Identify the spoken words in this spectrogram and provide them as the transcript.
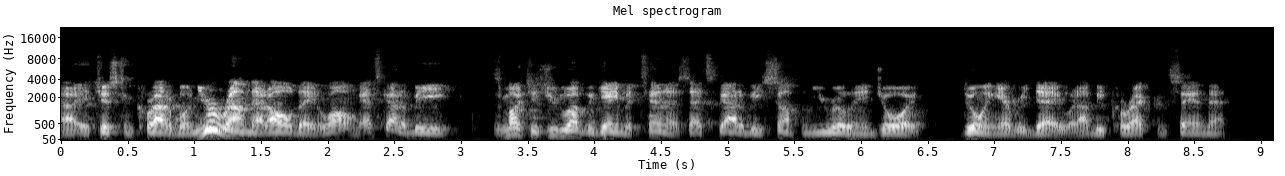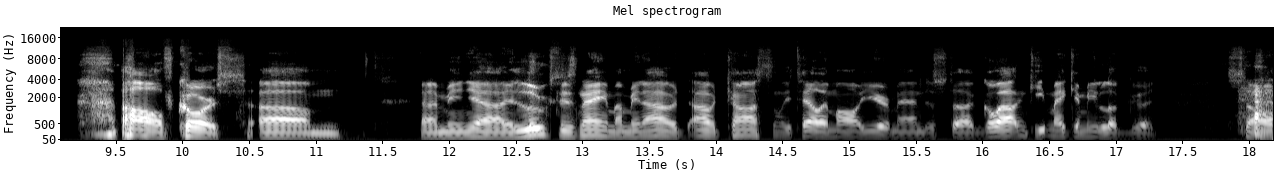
uh, it's just incredible. And you're around that all day long. That's got to be as much as you love the game of tennis, that's got to be something you really enjoy doing every day. Would I be correct in saying that? Oh, of course. Um, I mean, yeah, Luke's his name. I mean, I would I would constantly tell him all year, man, just uh, go out and keep making me look good. So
